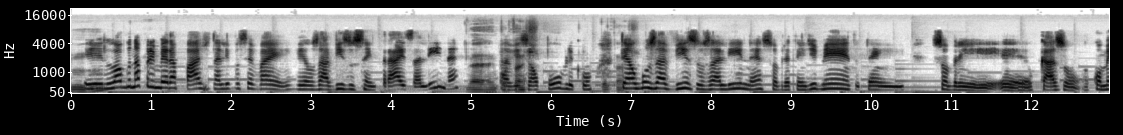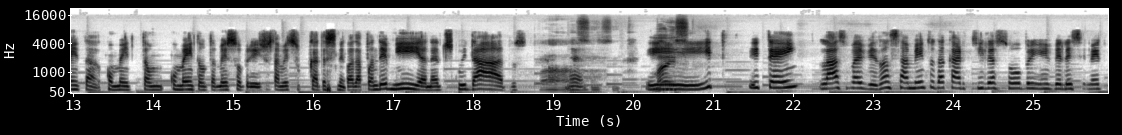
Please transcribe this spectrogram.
Uhum. E logo na primeira página ali você vai ver os avisos centrais ali, né? É, Aviso ao público. Importante. Tem alguns avisos ali, né? Sobre atendimento, tem sobre é, o caso, comenta, comentam, comentam também sobre justamente por causa desse negócio da pandemia, né? Dos cuidados. Ah, né? sim, sim. E, Mas... e, e tem, lá você vai ver, lançamento da cartilha sobre envelhecimento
